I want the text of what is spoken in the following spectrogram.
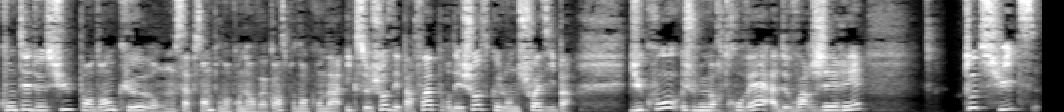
compter dessus pendant que on s'absente pendant qu'on est en vacances pendant qu'on a X choses et parfois pour des choses que l'on ne choisit pas. Du coup, je me retrouvais à devoir gérer tout de suite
